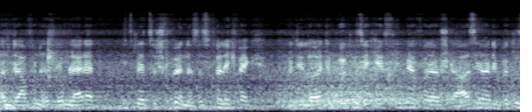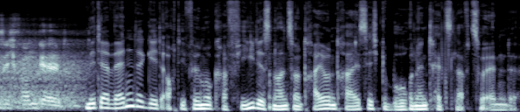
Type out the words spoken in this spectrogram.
Und davon ist eben leider nichts mehr zu spüren. Das ist völlig weg. Und die Leute bücken sich jetzt nicht mehr vor der Stasi, die bücken sich vom Geld. Mit der Wende geht auch die Filmografie des 1933 geborenen Tetzlaff zu Ende.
